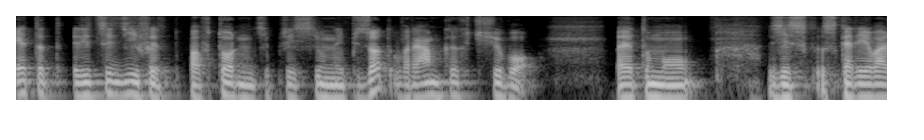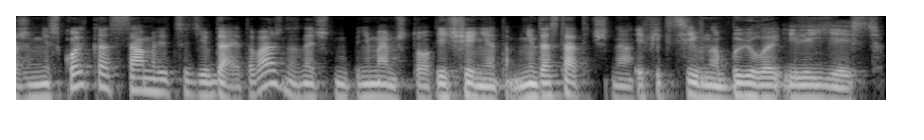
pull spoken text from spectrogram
этот рецидив, этот повторный депрессивный эпизод в рамках чего. Поэтому здесь скорее важен не сколько сам рецидив. Да, это важно, значит, мы понимаем, что лечение там недостаточно эффективно было или есть,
